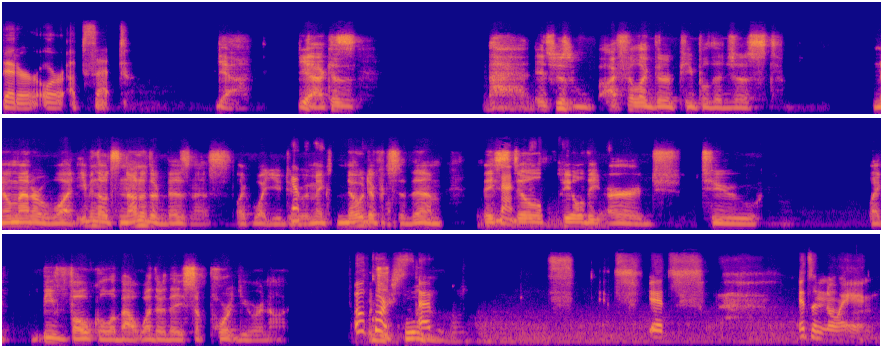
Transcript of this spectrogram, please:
bitter or upset. Yeah. Yeah, because it's just I feel like there are people that just no matter what, even though it's none of their business, like what you do, Yep. it makes no difference to them. They None. still feel the urge to like be vocal about whether they support you or not. Of Which course. cool. ev- it's it's it's annoying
